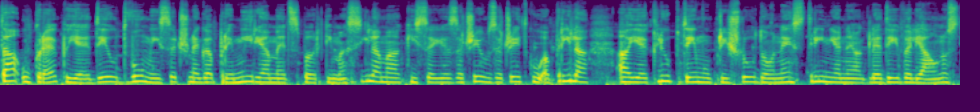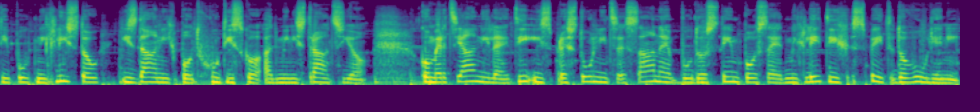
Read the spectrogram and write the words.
Ta ukrep je del dvomesečnega premirja med sprtima silama, ki se je začel v začetku aprila, a je kljub temu prišlo do nestrinjanja glede veljavnosti potnih listov, izdanih pod hutijsko administracijo. Komercialni leti iz prestolnice Sane bodo s tem po sedmih letih spet dovoljeni.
